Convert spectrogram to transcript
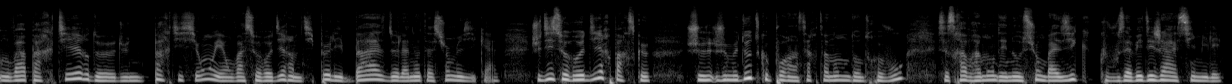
On va partir d'une partition et on va se redire un petit peu les bases de la notation musicale. Je dis se redire parce que je, me doute que pour un certain nombre d'entre vous, ce sera vraiment des notions basiques que vous avez déjà assimilées.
